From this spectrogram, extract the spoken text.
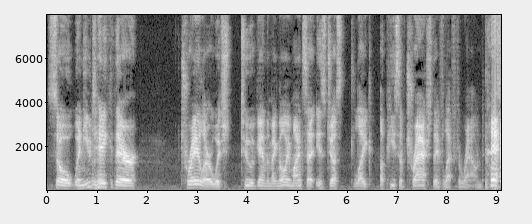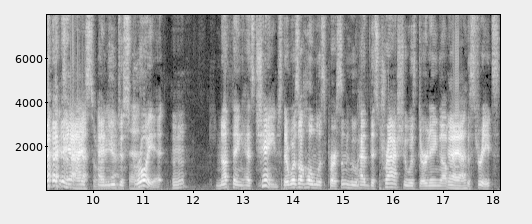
So when you Mhm. take their trailer, which to again the Magnolia mindset is just like a piece of trash they've left around, yeah. and you yeah. destroy it, Mhm. nothing has changed. There was a homeless person who had this trash who was dirtying up Yeah, yeah. the streets.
